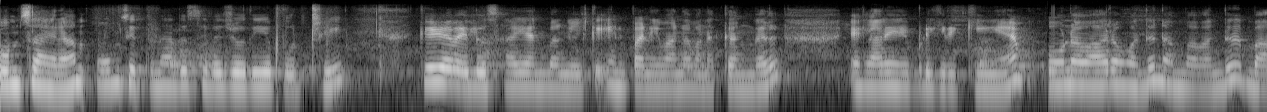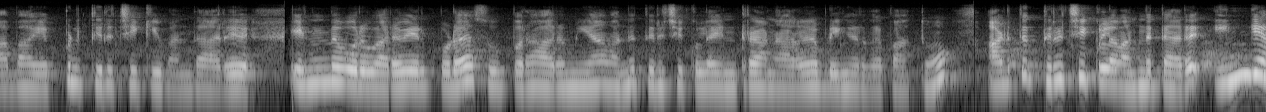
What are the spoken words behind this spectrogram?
ஓம் சாய்ராம். ஓம் சித்தநாத சிவஜோதியை போற்றி கீழவேலூர் சாய் அன்பங்களுக்கு என் பணிவான வணக்கங்கள். எல்லாரும் எப்படி இருக்கீங்க? போன வாரம் வந்து நம்ம வந்து பாபா எப்படி திருச்சிக்கு வந்தார். எந்த ஒரு வரவேற்போட சூப்பராக அருமையாக வந்து திருச்சிக்குள்ளே என்ட்ரானார் அப்படிங்கிறத பார்த்தோம். அடுத்து திருச்சிக்குள்ளே வந்துட்டார். இங்கே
